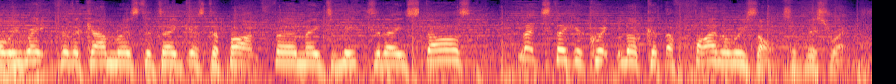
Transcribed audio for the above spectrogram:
While we wait for the cameras to take us to Parc Fermé to meet today's stars, let's take a quick look at the final results of this race.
